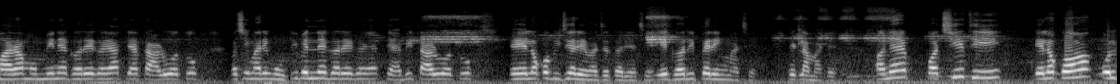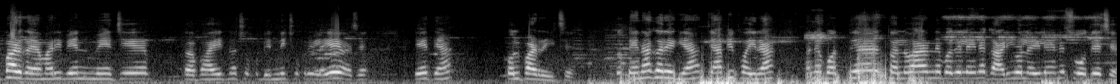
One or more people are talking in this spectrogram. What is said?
મારા મમ્મીને ઘરે ગયા, ત્યાં તાળું હતું. પછી મારી મોટી બહેનને ઘરે ગયા, ત્યાં બી તાળું હતું. એ લોકો બીજે રહેવા જતા રહ્યા છે. એ ઘર રિપેરિંગમાં છે, એટલા માટે. અને પછીથી એ લોકો ઓલપાડ ગયા. મારી બેન મેં જે ભાઈનો છોકરો બેનની છોકરી લઈ આવ્યા છે, એ ત્યાં ઓલપાડ રહી છે. તો તેના ઘરે ગયા, ત્યાં બી ફર્યા અને બધે તલવાર ને બધે લઈને ગાડીઓ લઈ લઈને શોધે છે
